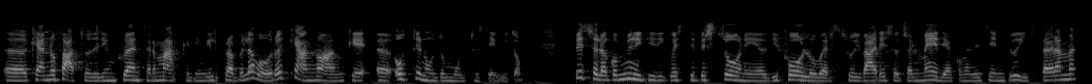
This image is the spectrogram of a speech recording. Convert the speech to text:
eh, che hanno fatto dell'influencer marketing il proprio lavoro e che hanno anche eh, ottenuto molto seguito. Spesso la community di queste persone o di follower sui vari social media, come ad esempio Instagram,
